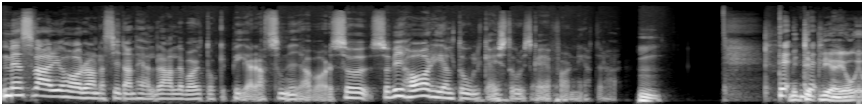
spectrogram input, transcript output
Men Sverige har å andra sidan heller aldrig varit ockuperat som ni har varit. Så, så vi har helt olika historiska erfarenheter här. Mm. Det, Men det, det bliver jo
